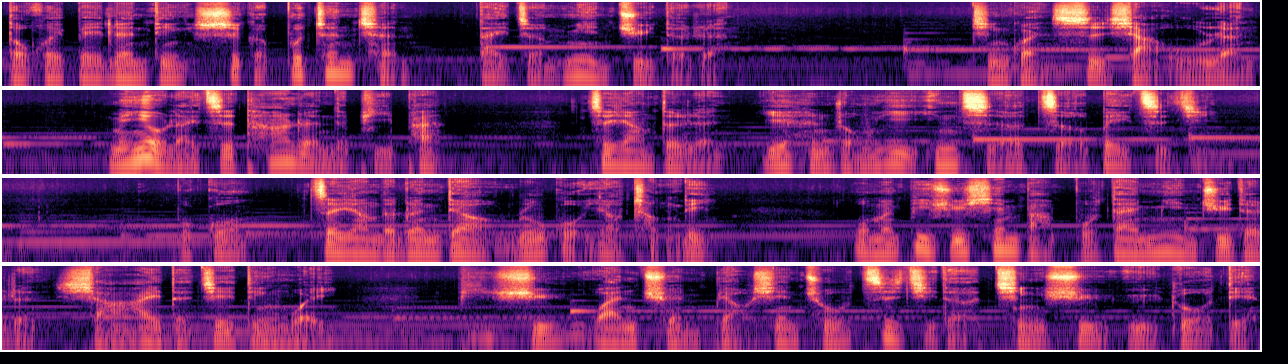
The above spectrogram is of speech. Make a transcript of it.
都会被认定是个不真诚。戴着面具的人，尽管四下无人，没有来自他人的批判，这样的人也很容易因此而责备自己。不过，这样的论调如果要成立，我们必须先把不戴面具的人狭隘地界定为必须完全表现出自己的情绪与弱点。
